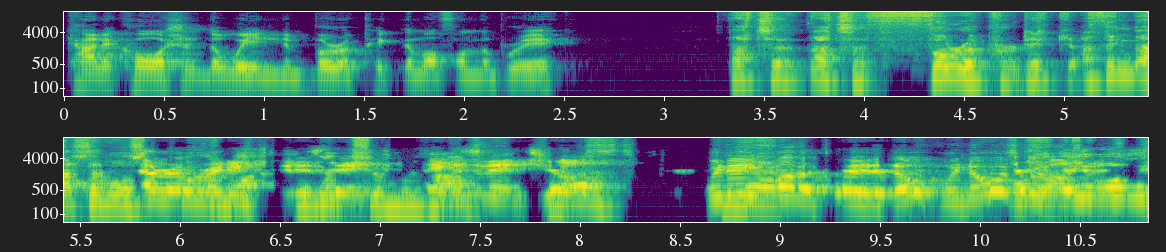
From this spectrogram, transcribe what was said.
kind of caution to the wind and Boro pick them off on the break. That's a that's a thorough prediction. I think that's, that's the most thorough prediction, isn't it? Isn't it just? We need yeah. to turn it up. We know what's are, are, you only,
